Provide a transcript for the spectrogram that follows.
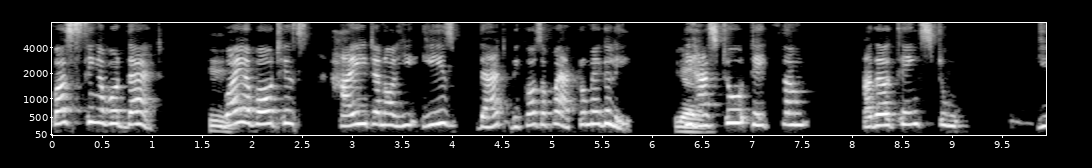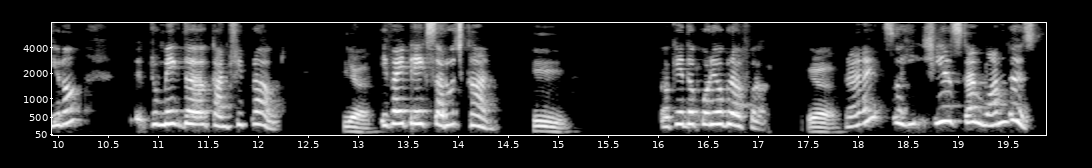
First thing about that. Mm. Why about his height and all? He, he is that because of acromegaly. Yeah. He has to take some other things to, you know, to make the country proud. Yeah. If I take Saroj Khan, hmm. okay, the choreographer. Yeah. Right. So he, she has done wonders.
